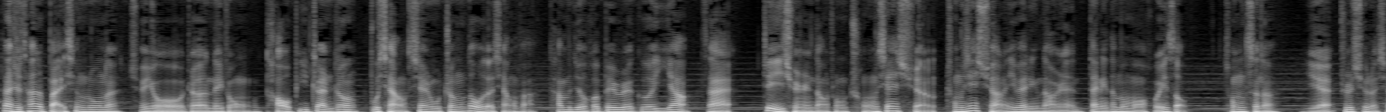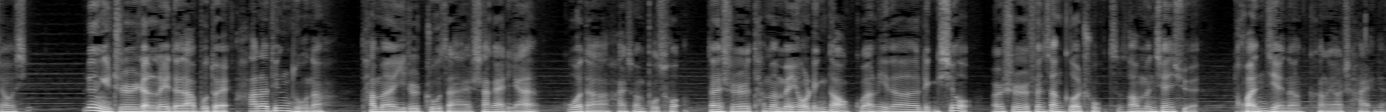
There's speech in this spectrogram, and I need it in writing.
但是他的百姓中呢，却有着那种逃避战争、不想陷入争斗的想法。他们就和贝瑞哥一样，在这一群人当中重新选了，重新选了一位领导人，带领他们往回走。从此呢，也失去了消息。另一支人类的大部队哈拉丁族呢，他们一直住在沙盖里安，过得还算不错。但是他们没有领导管理的领袖，而是分散各处，自扫门前雪。团结呢，可能要差一点。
